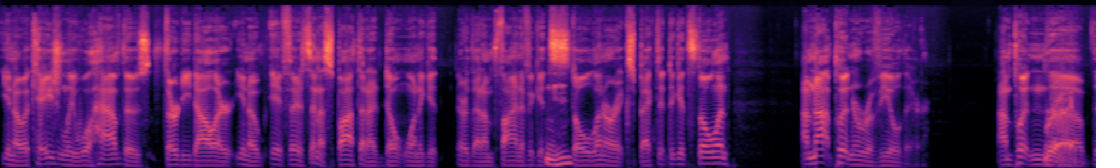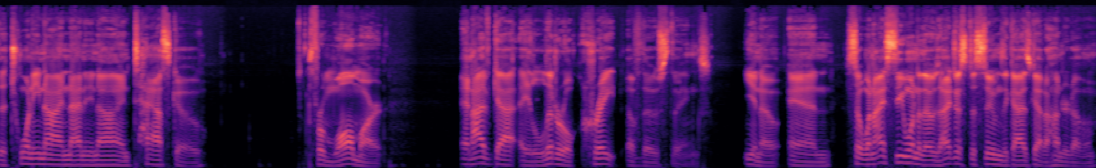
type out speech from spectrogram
you know, occasionally we'll have those $30, you know, if it's in a spot that I don't want to get or that I'm fine if it gets mm-hmm. stolen or expect it to get stolen, I'm not putting a reveal there. I'm putting the right. the twenty nine ninety nine Tasco from Walmart, and I've got a literal crate of those things, you know. And so when I see one of those, I just assume the guy's got a hundred of them,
